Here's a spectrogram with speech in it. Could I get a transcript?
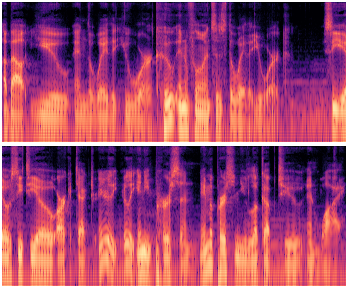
about you and the way that you work. Who influences the way that you work? CEO, CTO, architect, or really, really any person. Name a person you look up to and why.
